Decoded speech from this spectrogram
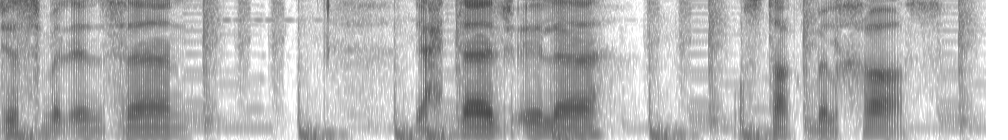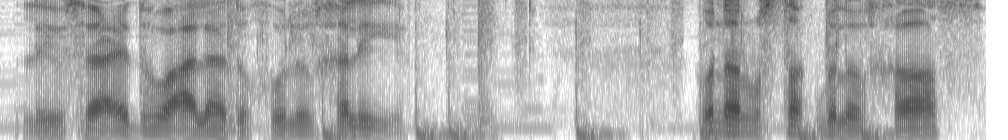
جسم الإنسان يحتاج إلى مستقبل خاص ليساعده على دخول الخلية. هنا المستقبل الخاص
